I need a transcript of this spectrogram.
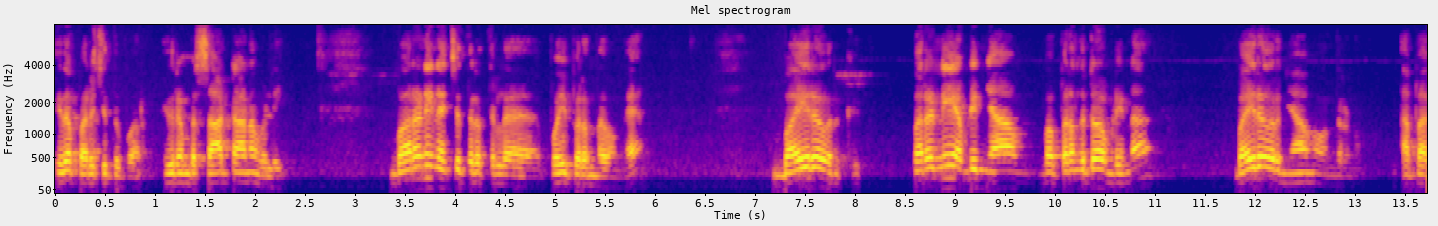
இதை பரிசித்து பாருங்க இது ரொம்ப ஷார்ட்டான வழி. பரணி நட்சத்திரத்துல போய் பிறந்தவங்க. பைரவருக்கு பரணி அப்படின்னு ஞாபகம் பிறந்துட்டோம் அப்படின்னா பைரவர் ஞாபகம் வந்துடணும் அப்ப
